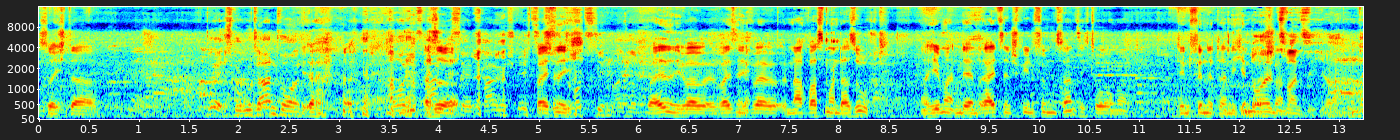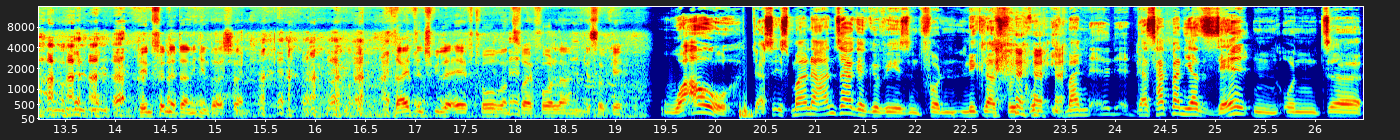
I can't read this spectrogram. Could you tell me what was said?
Soll ich da ja, ist eine gute Antwort. Ja. Aber die Frage, also, ist ja, die Frage stellt weiß nicht, trotzdem. Also. Weiß nicht, weiß nicht, nach was man da sucht. Nach jemandem, der in 13 Spielen 25 Tore macht. Den findet er nicht in 29, Deutschland. 29, ja. Den findet er nicht in Deutschland. 13 Spiele, 11 Tore und zwei Vorlagen ist okay. Wow, das ist mal eine Ansage gewesen von Niklas Füllkrug. Ich meine, äh, das hat man ja selten und äh,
